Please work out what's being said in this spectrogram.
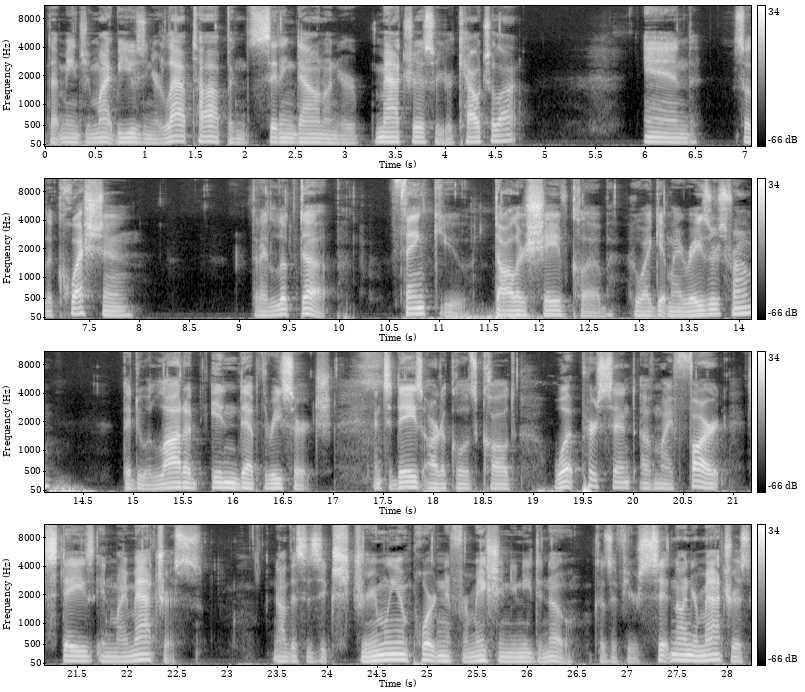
that means you might be using your laptop and sitting down on your mattress or your couch a lot. And so the question that I looked up, thank you, Dollar Shave Club, who I get my razors from. They do a lot of in depth research. And today's article is called What Percent of My Fart Stays in My Mattress? Now, this is extremely important information you need to know because if you're sitting on your mattress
